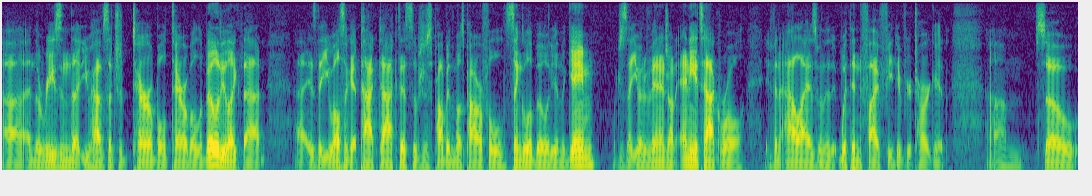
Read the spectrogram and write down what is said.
Uh, and the reason that you have such a terrible, terrible ability like that uh, is that you also get Pack Tactics, which is probably the most powerful single ability in the game, which is that you have advantage on any attack roll if an ally is within, within five feet of your target. Um, so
